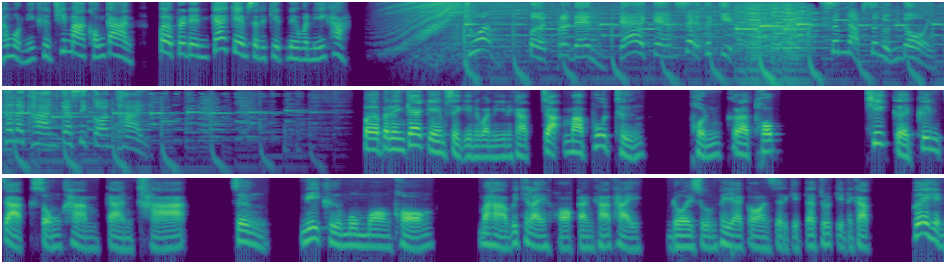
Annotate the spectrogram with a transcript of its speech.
ทั้งหมดนี้คือที่มาของการเปิดประเด็นแก้เกมเศรษฐกิจในวันนี้ค่ะ ช่วงเปิดประเด็นแก้เกมเศรษฐกิจ สนับสนุนโดยธนาคารกสิกรไทย เปิดประเด็นแก้เกมเศรษฐกิจในวันนี้นะครับ จะมาพูดถึงผลกระทบที่เกิดขึ้นจากสงครามการค้า ซึ่งนี่คือมุมมองของมหาวิทยาลัยหอการค้าไทย โดยศูนย์พยากรณ์เศรษฐกิจและธุรกิจนะครับ เพื่อให้เห็น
